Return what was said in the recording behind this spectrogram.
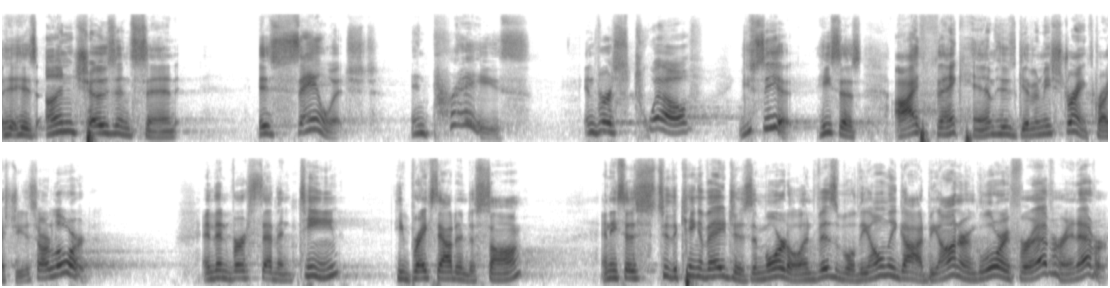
his unchosen sin, is sandwiched in praise. In verse 12, you see it. He says, I thank him who's given me strength, Christ Jesus our Lord. And then verse 17, he breaks out into song. And he says, To the King of ages, immortal, invisible, the only God, be honor and glory forever and ever.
